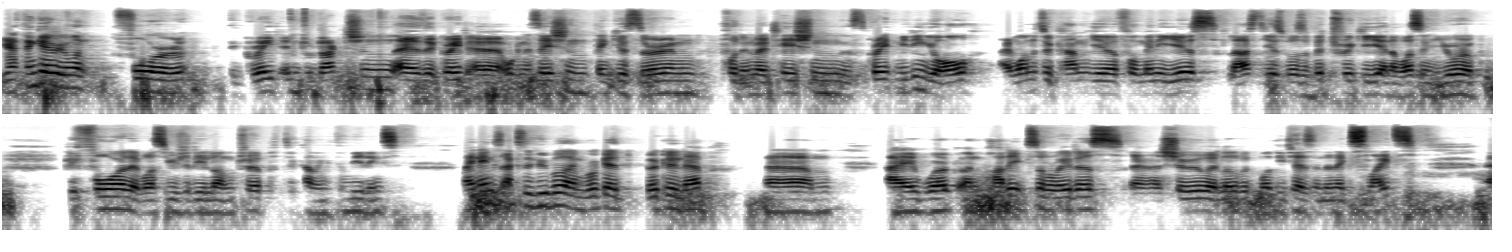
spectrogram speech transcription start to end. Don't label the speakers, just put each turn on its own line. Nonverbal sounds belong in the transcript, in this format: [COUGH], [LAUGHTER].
Yeah, thank you everyone for the great introduction, uh, the great uh, organization. Thank you, Søren, for the invitation. It's great meeting you all. I wanted to come here for many years. Last year's was a bit tricky, and I was in Europe before. There was usually a long trip to coming to meetings. My name is Axel Huebl. I work at Berkeley Lab. Um, I work on particle accelerators. Uh, I'll show you a little bit more details in the next slides.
